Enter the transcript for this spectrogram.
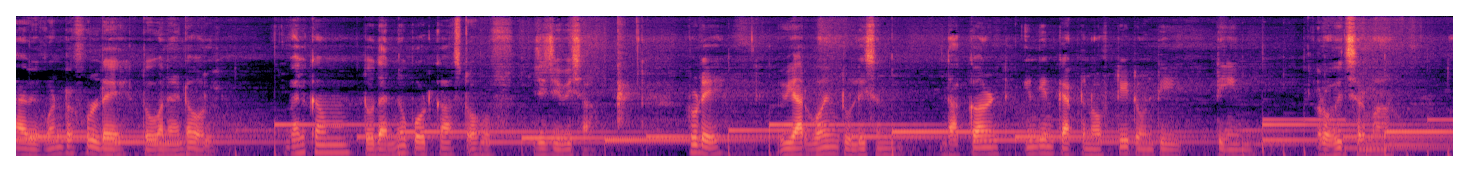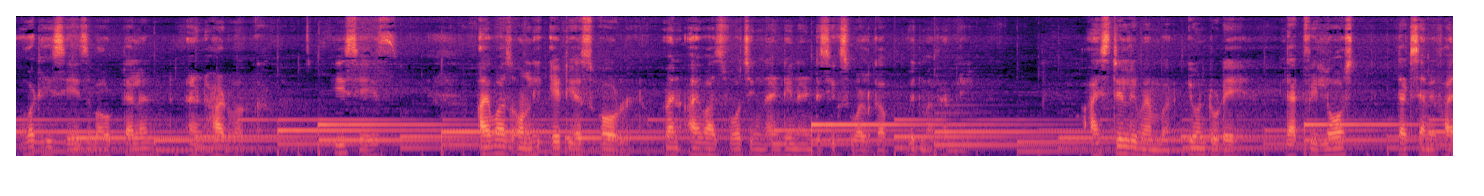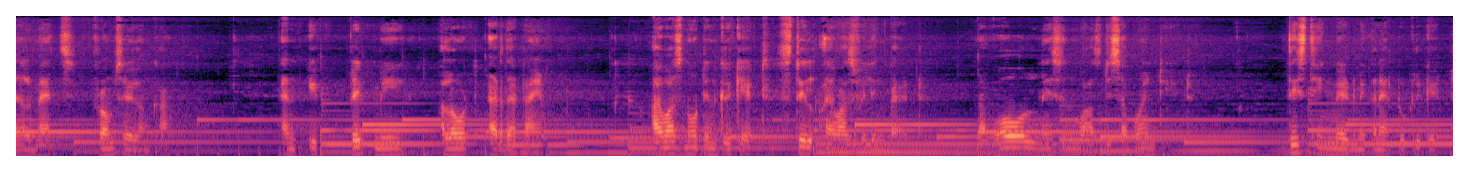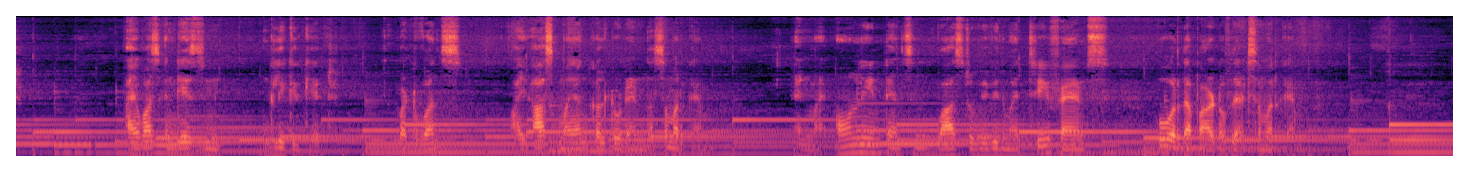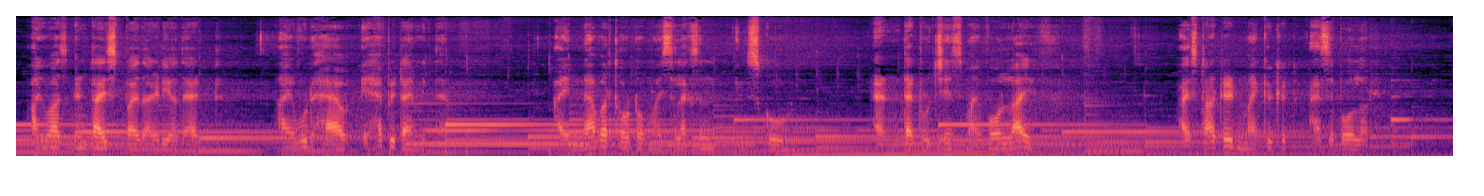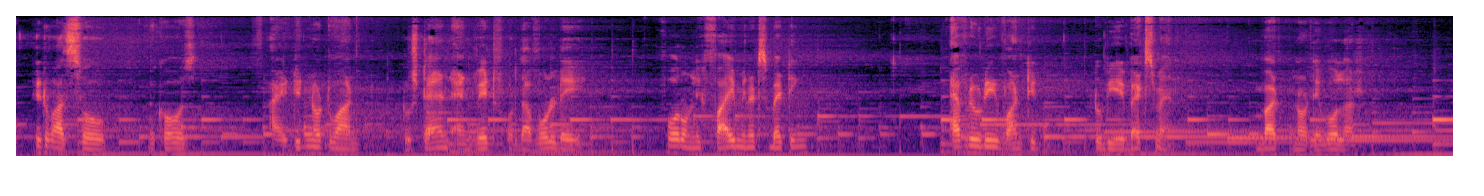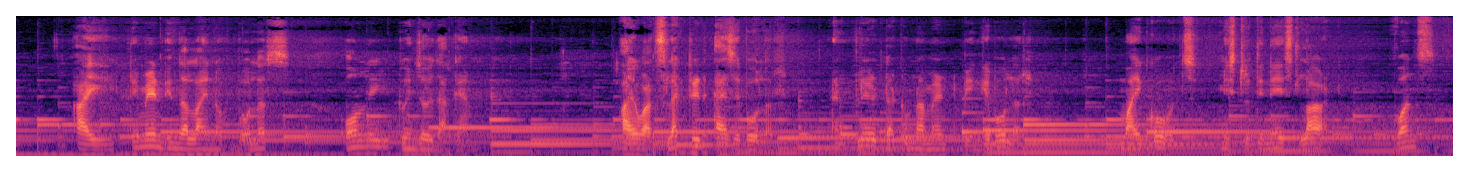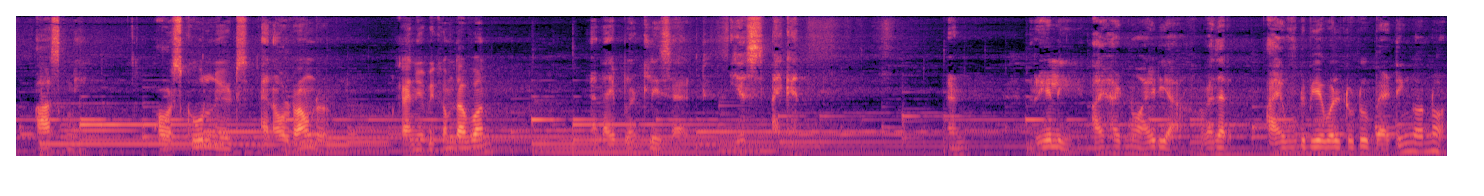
Have a wonderful day to one and all. Welcome to the new podcast of Gigi Visha. Today we are going to listen the current Indian captain of T20 team Rohit Sharma what he says about talent and hard work. He says, I was only 8 years old when I was watching 1996 World Cup with my family. I still remember even today that we lost that semi-final match from Sri Lanka and it pricked me a lot at that time. I was not in cricket, still I was feeling bad. The whole nation was disappointed. This thing made me connect to cricket. I was engaged in gully cricket, but once I asked my uncle to attend the summer camp, and my only intention was to be with my three friends who were the part of that summer camp. I was enticed by the idea that I would have a happy time with them. I never thought of my selection in school, and that would change my whole life. I started my cricket as a bowler. It was so because I did not want to stand and wait for the whole day for only 5 minutes batting. Everybody wanted to be a batsman, but not a bowler. I remained in the line of bowlers only to enjoy the camp. I was selected as a bowler and played the tournament being a bowler. My coach, Mr. Dinesh Lad, once asked me, Our school needs an all rounder. Can you become the one? And I bluntly said, Yes, I can. And really, I had no idea whether I would be able to do batting or not.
